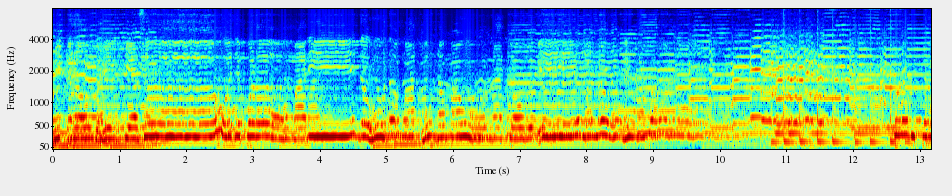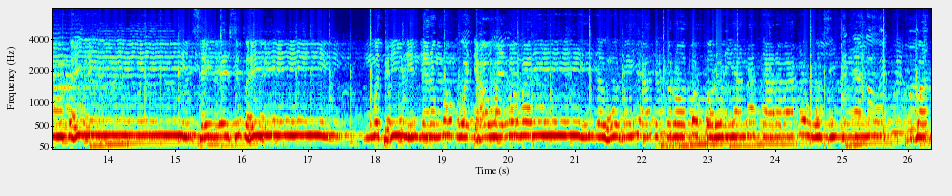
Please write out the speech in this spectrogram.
વિક્રમ ભાઈ કેસ હોજ પડ મારી જહુન માથું નમાવું ના ચૌધી પણ વિક્રમ ભાઈ શૈલેષ ભાઈ મધરી નિંદરમાં મારી ને યાદ કરો તો પરોડિયાના ચાર વાગે ઓછી વાત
